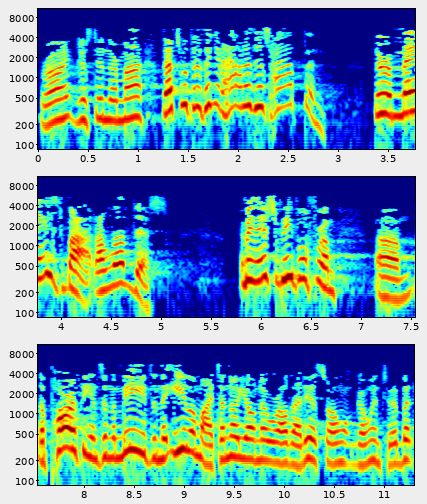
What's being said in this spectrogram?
right? Just in their mind. That's what they're thinking. How did this happen? They're amazed by it. I love this. I mean, there's people from um, the Parthians and the Medes and the Elamites. I know y'all know where all that is, so I won't go into it. But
